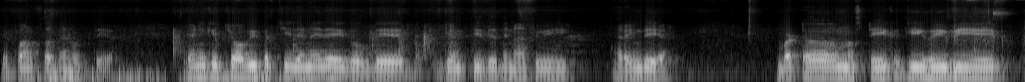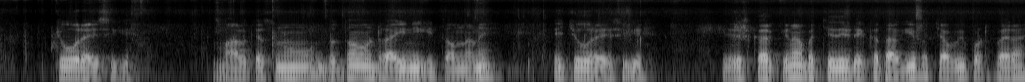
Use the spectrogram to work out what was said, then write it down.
ਤੇ 5-7 ਦਿਨ ਉੱਤੇ ਆ। ਯਾਨੀ ਕਿ 24-25 ਦਿਨ ਇਹਦੇ ਗਊ ਦੇ ਗਿਣਤੀ ਦੇ ਦਿਨਾਂ 'ਚ ਵੀ ਰਹਿੰਦੇ ਆ। ਬਟ ਮਿਸਟੇਕ ਕੀ ਹੋਈ ਵੀ ਇਹ ਚੋਰ ਆਏ ਸੀਗੇ। ਮਾਲਕ ਇਸ ਨੂੰ ਦੁੱਧੋਂ ਡਰਾਈ ਨਹੀਂ ਕੀਤਾ ਉਹਨਾਂ ਨੇ, ਇਹ ਚੋਰ ਆਏ ਸੀਗੇ। ਇਸ ਕਰਕੇ ਨਾ ਬੱਚੇ ਦੀ ਦਿੱਕਤ ਆ ਗਈ, ਬੱਚਾ ਵੀ ਪੁੱਟ ਪੈ ਰਿਹਾ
